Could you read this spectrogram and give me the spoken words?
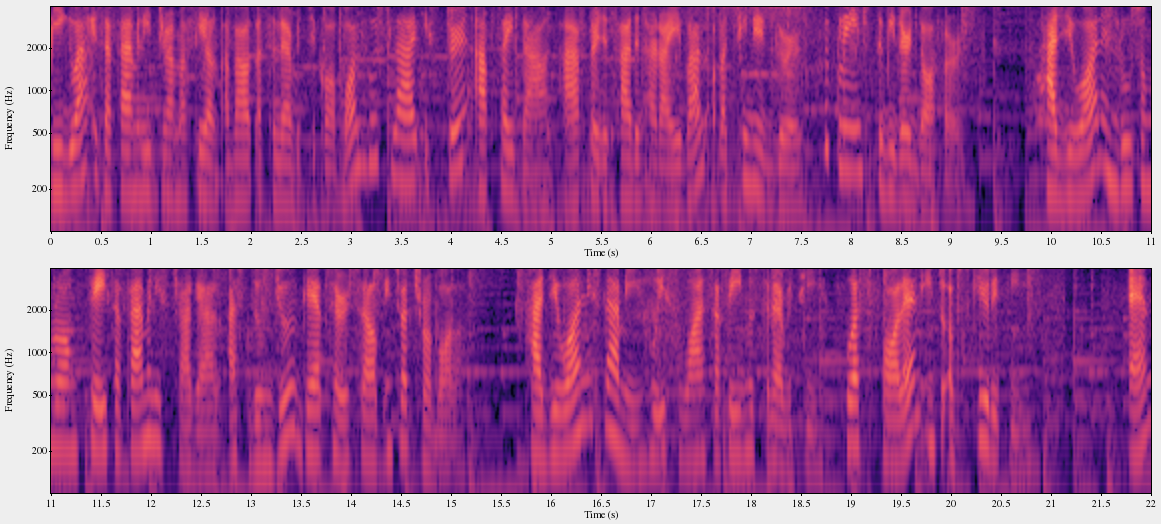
Bigwang is a family drama film about a celebrity couple whose life is turned upside down after the sudden arrival of a teenage girl who claims to be their daughter. Ha Ji-won and Ryu Seung-ryong face a family struggle as Dong-ju gets herself into trouble. Ha Ji-won is Nami, who is once a famous celebrity who has fallen into obscurity. And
